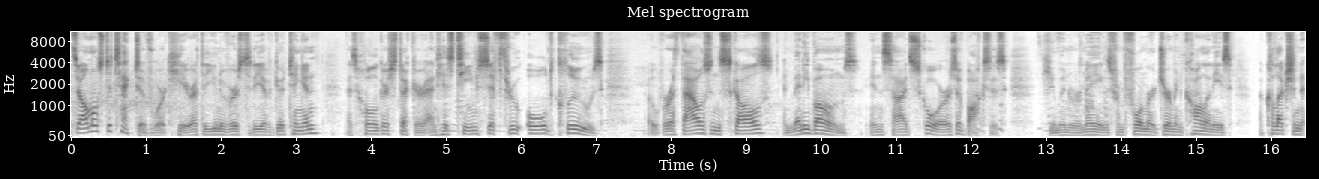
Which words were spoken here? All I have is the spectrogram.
It's almost detective work here at the University of Göttingen as Holger Stoecker and his team sift through old clues. Over a thousand skulls and many bones inside scores of boxes. Human remains from former German colonies, a collection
